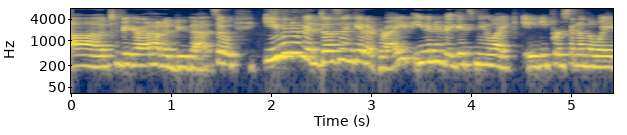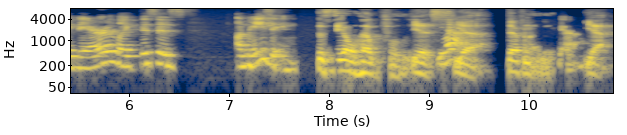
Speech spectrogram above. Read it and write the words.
uh, to figure out how to do that. So even if it doesn't get it right even if it gets me like 80% of the way there like this is amazing. It's still helpful. Yes. Yeah, yeah definitely yeah yeah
